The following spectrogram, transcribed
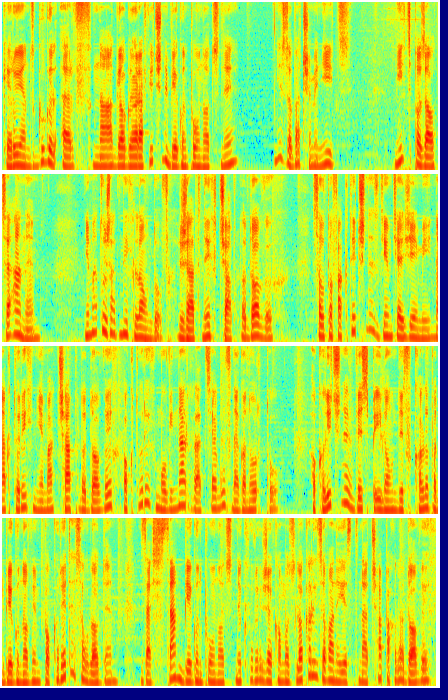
Kierując Google Earth na geograficzny biegun północny, nie zobaczymy nic. Nic poza oceanem. Nie ma tu żadnych lądów, żadnych czap lodowych. Są to faktyczne zdjęcia Ziemi, na których nie ma czap lodowych, o których mówi narracja głównego nurtu. Okoliczne wyspy i lądy w kole podbiegunowym pokryte są lodem, zaś sam biegun północny, który rzekomo zlokalizowany jest na czapach lodowych,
